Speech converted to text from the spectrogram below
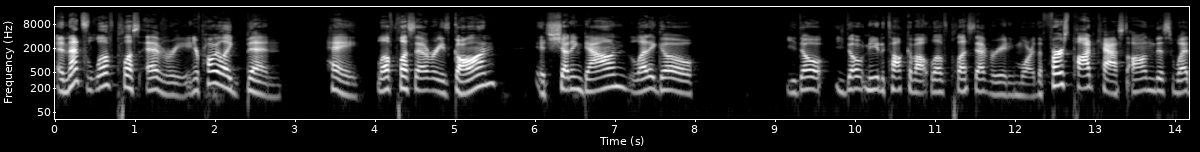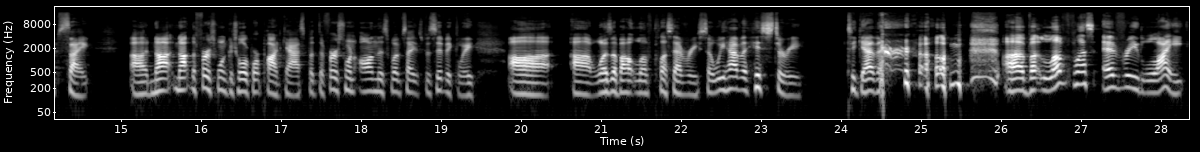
And that's Love Plus Every. And you're probably like, Ben, hey, Love Plus Every is gone. It's shutting down. Let it go you don't you don't need to talk about Love Plus Every anymore. The first podcast on this website, uh, not not the first one Control Report podcast, but the first one on this website specifically, uh, uh, was about Love Plus Every. So we have a history together. um, uh, but Love Plus Every Light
